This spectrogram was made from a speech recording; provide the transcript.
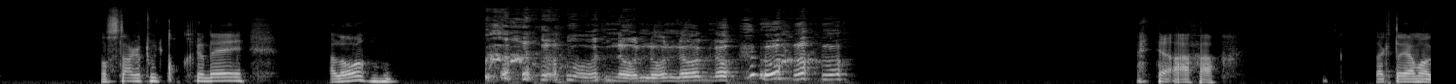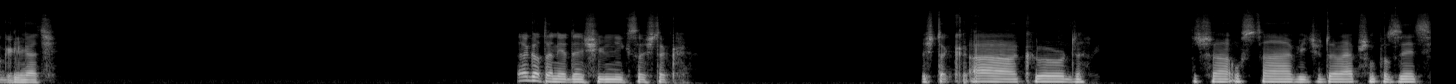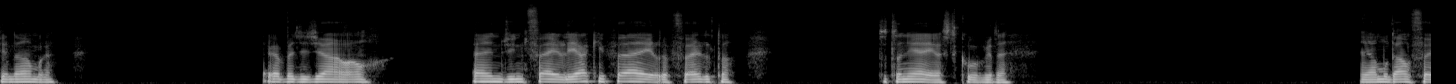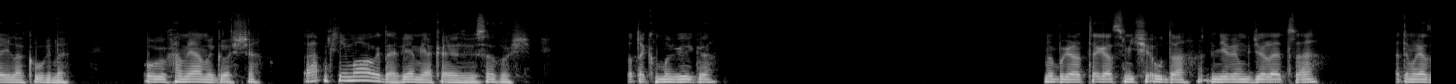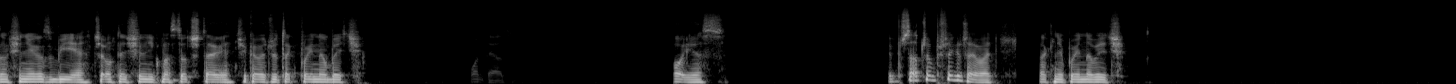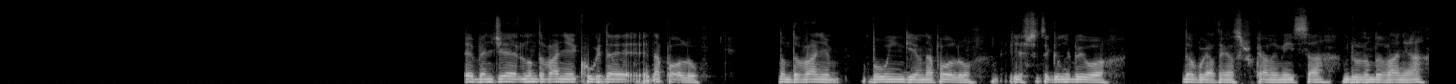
No startuj, kurde. Halo? No, no, no, no. Aha. Tak to ja mogę grać. Czego ten jeden silnik coś tak... Coś tak... A, kurde. To trzeba ustawić w lepszą pozycję, dobra. Teraz będzie działał. Engine fail. Jaki fail? Fail to... To to nie jest, kurde. Ja mu dam faila, kurde. Uruchamiamy gościa. Zamknij mordę, wiem jaka jest wysokość. To tak mryga. Dobra, teraz mi się uda. Nie wiem gdzie lecę. A tym razem się nie rozbije. Czemu ten silnik ma 104? Ciekawe czy tak powinno być. O jest. Zaczął przegrzewać. Tak nie powinno być. Y, Będzie lądowanie, kurde, na polu. Lądowanie Boeingiem na polu. Jeszcze tego nie było. Dobra, teraz szukamy miejsca do lądowania.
